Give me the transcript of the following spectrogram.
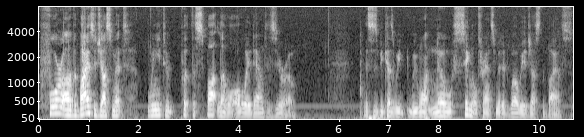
For uh, the bias adjustment, we need to put the spot level all the way down to zero. This is because we, we want no signal transmitted while we adjust the bias.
